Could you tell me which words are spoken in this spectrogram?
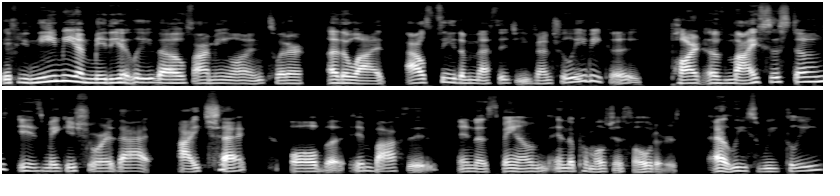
If you need me immediately, though, find me on Twitter. Otherwise, I'll see the message eventually because part of my systems is making sure that I check all the inboxes and the spam and the promotions folders at least weekly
